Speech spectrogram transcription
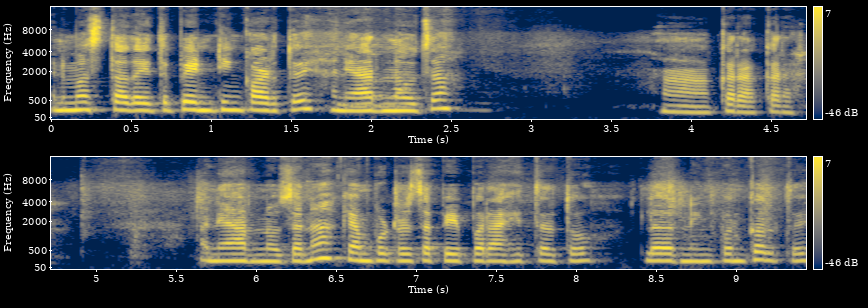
आणि मस्त आता इथं पेंटिंग काढतोय आणि अर्णवचा हां करा करा. आणि अर्णवचा ना कॅम्प्युटरचा पेपर आहे तर तो लर्निंग पण करतोय.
